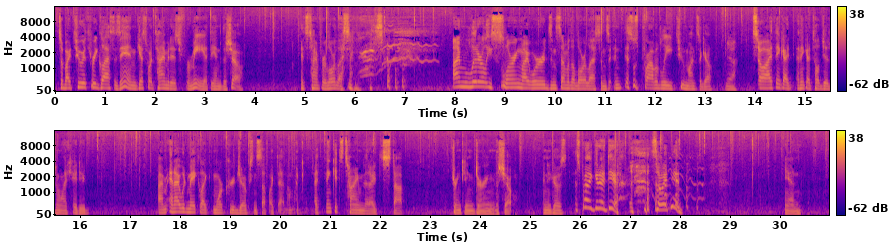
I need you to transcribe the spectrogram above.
So by two or three glasses in, guess what time it is for me at the end of the show? It's time for lore lesson. so I'm literally slurring my words in some of the lore lessons, and this was probably two months ago. Yeah. So I think I I think I told Jibs I'm like, hey dude, I'm and I would make like more crude jokes and stuff like that. And I'm like, I think it's time that I stop drinking during the show. And he goes, That's probably a good idea. so I did. And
